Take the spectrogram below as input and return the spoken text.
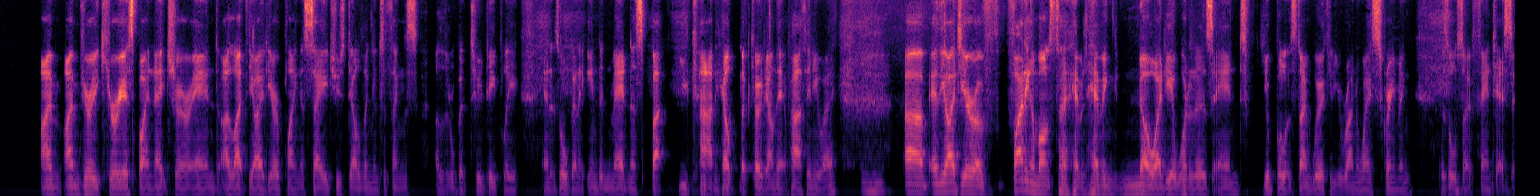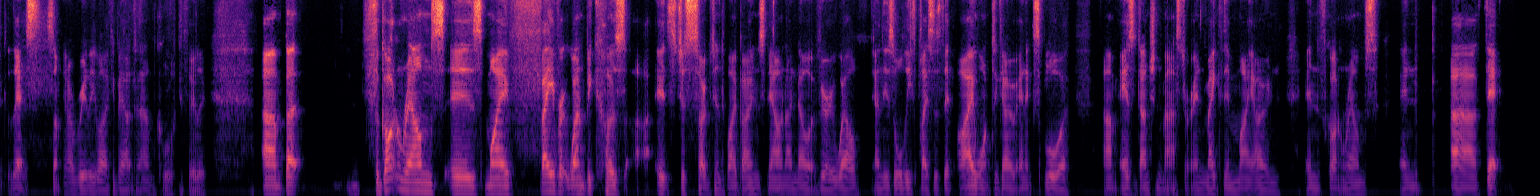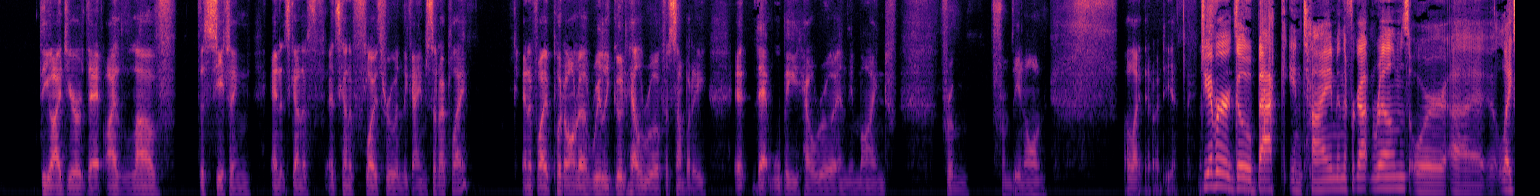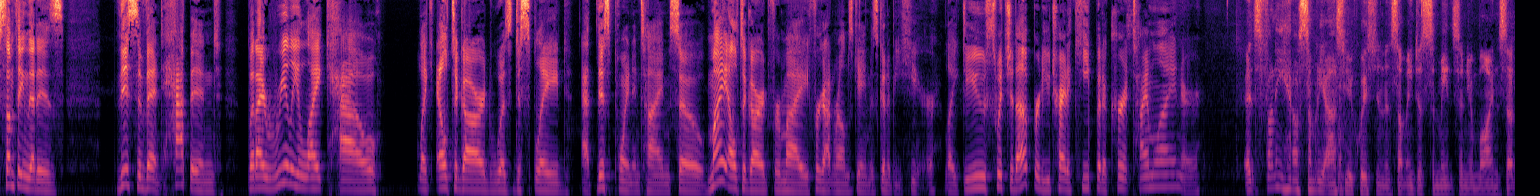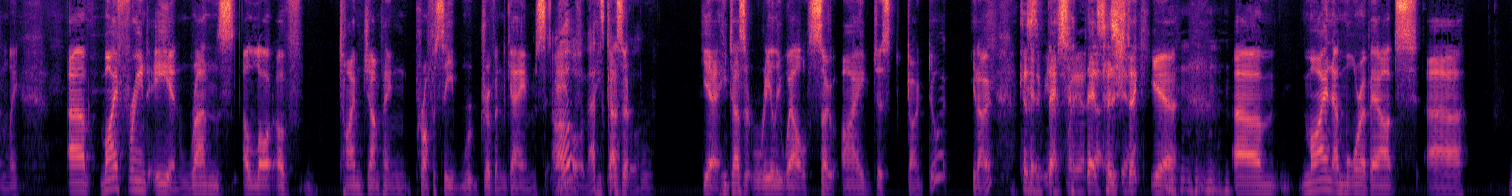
I'm I'm very curious by nature, and I like the idea of playing a sage who's delving into things a little bit too deeply, and it's all going to end in madness. But you can't help but go down that path anyway. Mhm. Um, and the idea of fighting a monster, having having no idea what it is, and your bullets don't work, and you run away screaming, is also fantastic. That's something I really like about um, Call of Cthulhu. Um, but Forgotten Realms is my favorite one because uh, it's just soaked into my bones now, and I know it very well. And there's all these places that I want to go and explore um, as a dungeon master and make them my own in the Forgotten Realms. And uh, that the idea of that, I love the setting, and it's gonna it's gonna flow through in the games that I play. And if I put on a really good Halruaa for somebody, it, that will be Halruaa in their mind from from then on. I like that idea. Do you ever go back in time in the Forgotten Realms, or uh, like something that is this event happened, but I really like how like Elturgard was displayed at this point in time. So my Elturgard for my Forgotten Realms game is going to be here. Like, do you switch it up or do you try to keep it a current timeline or? It's funny how somebody asks you a question and something just cements in your mind suddenly. Um, my friend Ian runs a lot of time jumping prophecy driven games. Oh, that's he does cool. it. Yeah, he does it really well. So I just don't do it. You know, because that's that's his yeah. shtick. Yeah. um, mine are more about uh,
